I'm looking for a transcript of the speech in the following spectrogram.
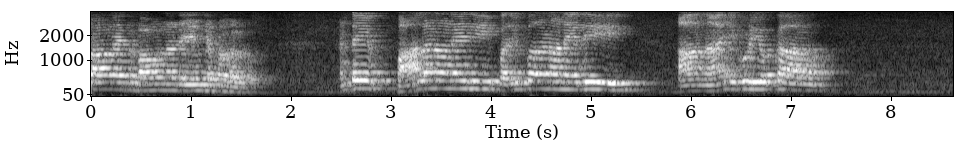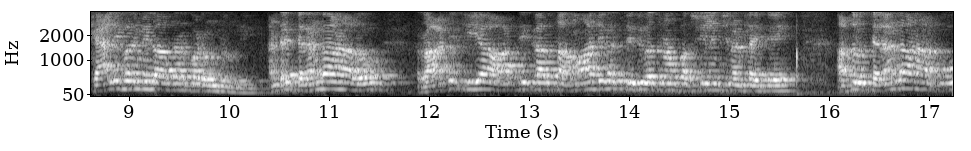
పాలన అయితే బాగుందంటే ఏం చెప్పగలరు? అంటే పాలన అనేది పరిపాలన అనేది ఆ నాయకుడి యొక్క క్యాలిబర్ మీద ఆధారపడి ఉంటుంది. అంటే తెలంగాణలో రాజకీయ ఆర్థిక సామాజిక స్థితిగతులను పరిశీలించినట్లయితే అసలు తెలంగాణకు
